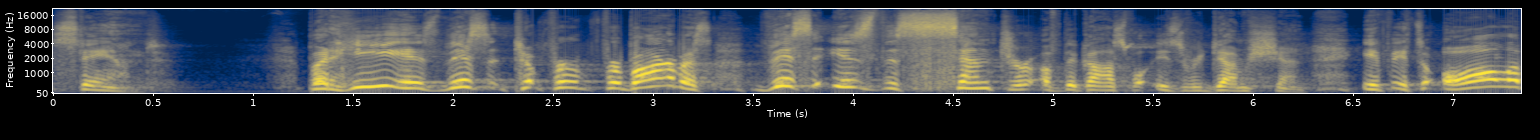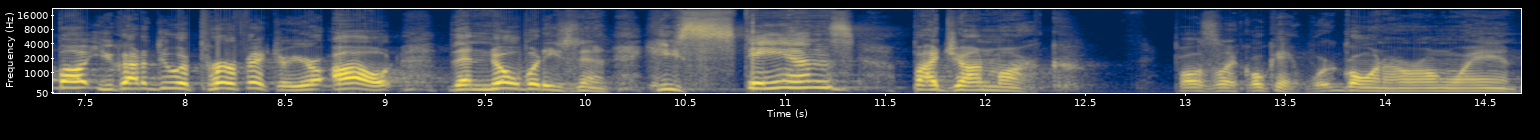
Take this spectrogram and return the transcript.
stand. But he is this, for, for Barnabas, this is the center of the gospel is redemption. If it's all about you got to do it perfect or you're out, then nobody's in. He stands by John Mark. Paul's like, okay, we're going our own way and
